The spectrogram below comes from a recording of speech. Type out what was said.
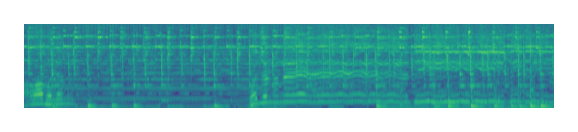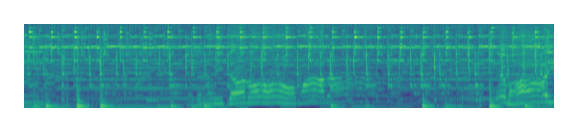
આવા ભજન ભજન ને વિચારો મારા. એ ભાઈ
